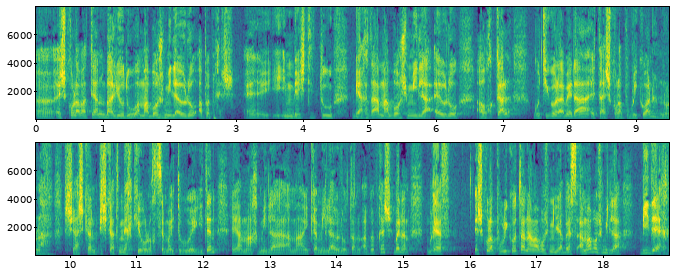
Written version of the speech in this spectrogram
uh, eskola batean balio du ama bos mila euro apepres. Eh? Investitu behar da, ama bos mila euro aurkal, guti gora bera, eta eskola publikoan, nola, se askan piskat merkeo lortzen baitugu egiten, eh? ama mila, ama eka mila eurotan apepres. Baina, bref, eskola publikoetan ama bos mila. Bez, ama bos mila, bider,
